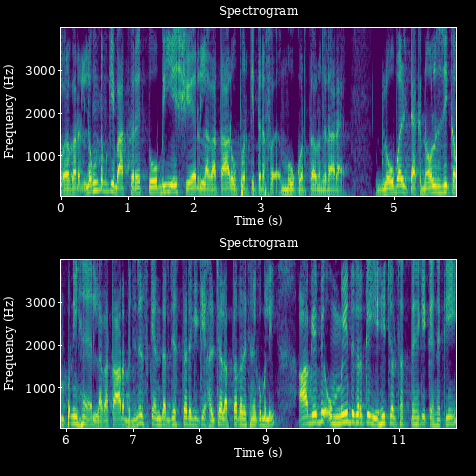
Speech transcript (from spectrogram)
और अगर लॉन्ग टर्म की बात करें तो भी ये शेयर लगातार ऊपर की तरफ़ मूव करता हुआ नज़र आ रहा है। ग्लोबल टेक्नोलॉजी कंपनी है। लगातार बिज़नेस के अंदर जिस तरीके की हलचल अब तक देखने को मिली, आगे भी उम्मीद करके यही चल सकते हैं कि कहीं ना कहीं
